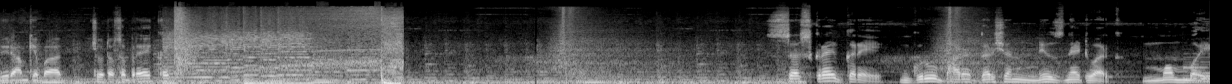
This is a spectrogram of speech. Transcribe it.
विराम के बाद छोटा सा ब्रेक सब्सक्राइब करें गुरु भारत दर्शन न्यूज़ नेटवर्क, मुंबई।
